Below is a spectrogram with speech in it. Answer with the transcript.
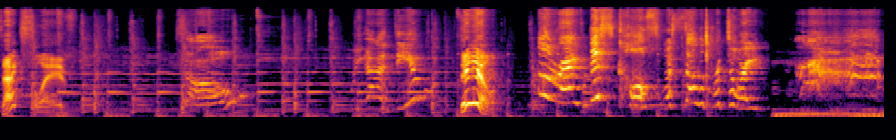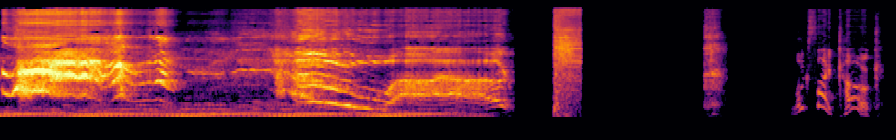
Sex slave? So, we got a deal? Deal! Alright, this calls for celebratory. Oh! Looks like Coke.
